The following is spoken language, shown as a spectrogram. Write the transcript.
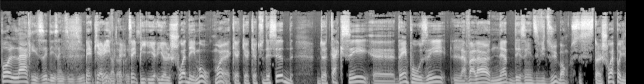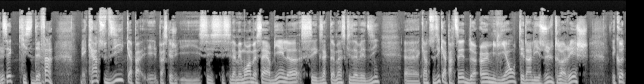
polariser des individus. Mais Pierre, puis il y, a le choix des mots. Moi, que, que, que, tu décides de taxer, euh, d'imposer la valeur nette des individus, bon, c'est un choix politique qui se défend. Mais quand tu dis parce que si, la mémoire me sert bien là, c'est exactement ce qu'ils avaient dit. Euh, quand tu dis qu'à partir de 1 million, tu es dans les ultra riches, écoute,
